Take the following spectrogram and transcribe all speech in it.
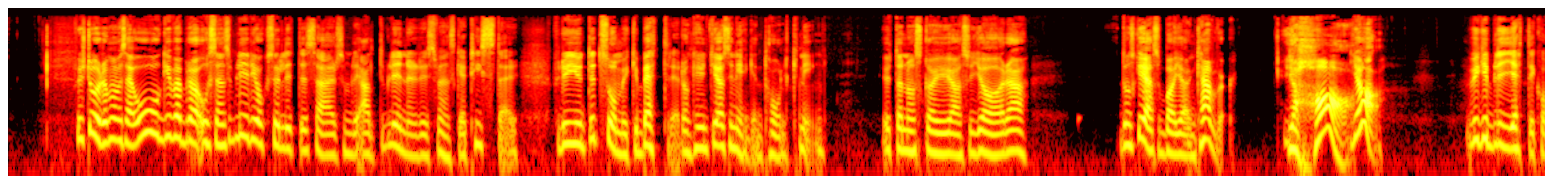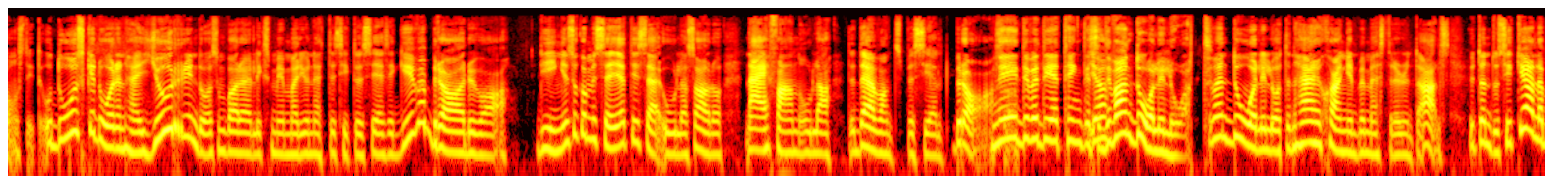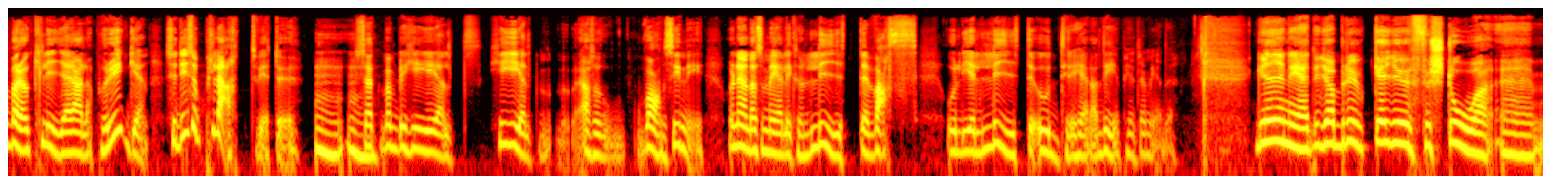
Förstår du? Man säger åh gud vad bra och sen så blir det också lite så här som det alltid blir när det är svenska artister. För det är ju inte så mycket bättre. De kan ju inte göra sin egen tolkning. Utan de ska ju alltså göra. De ska ju alltså bara göra en cover. Jaha! Ja. Vilket blir jättekonstigt. Och då ska då den här juryn då som bara liksom är marionetter sitta och säga så här, gud vad bra du var. Det är ingen som kommer säga till så här Ola Salo, nej fan Ola, det där var inte speciellt bra. Alltså. Nej, det var det jag tänkte. Så Ja. det var en dålig låt. Det var en dålig låt, den här genren bemästrar du inte alls. Utan då sitter ju alla bara och kliar alla på ryggen. Så det är så platt vet du. Så att man blir helt, helt alltså, vansinnig. Och den enda som är liksom lite vass och ger lite udd till det hela det är Petra Mede. Grejen är att jag brukar ju förstå eh,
